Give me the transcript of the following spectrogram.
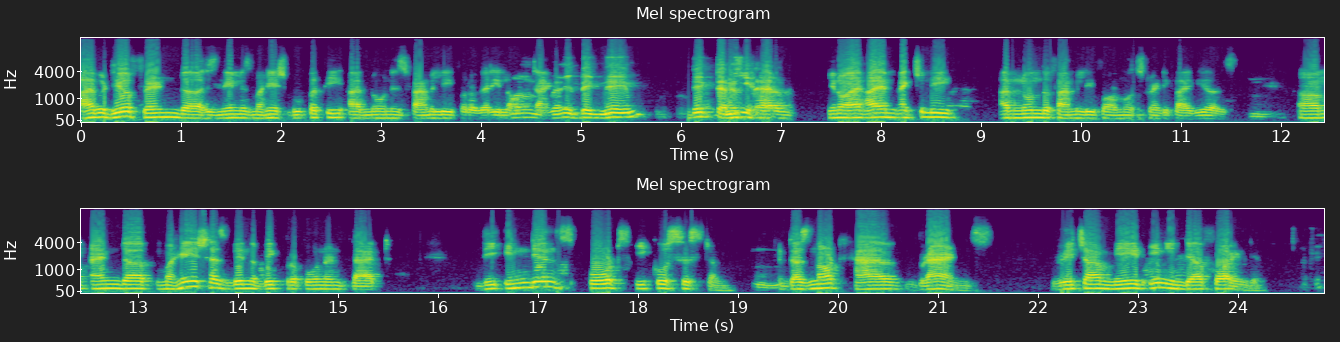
I have a dear friend, uh, his name is Mahesh Bhupathi. I've known his family for a very long Well, time. very big name, big tennis we player. have, you know, I, I am actually, I've known the family for almost 25 years. Mm. Um, and uh, Mahesh has been a big proponent that the Indian sports ecosystem Mm. does not have brands which are made in India for India. Okay.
